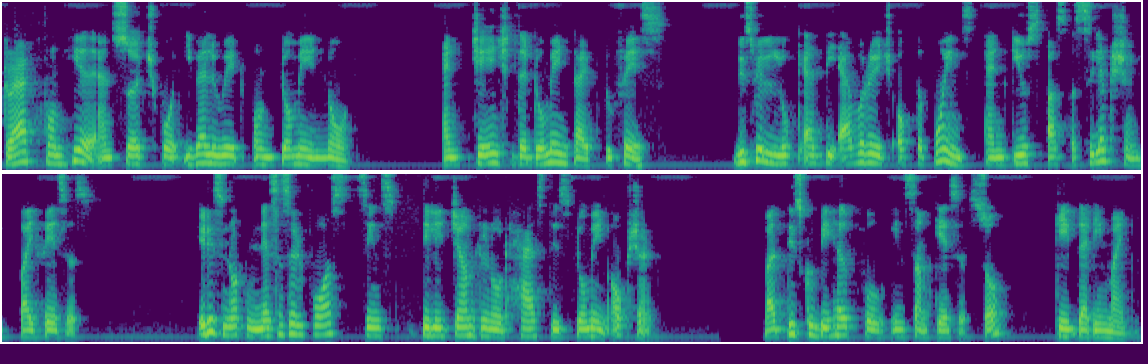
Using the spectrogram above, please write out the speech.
drag from here and search for evaluate on domain node and change the domain type to face. This will look at the average of the points and gives us a selection by faces. It is not necessary for us since delete Jump node has this domain option. But this could be helpful in some cases, so keep that in mind.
